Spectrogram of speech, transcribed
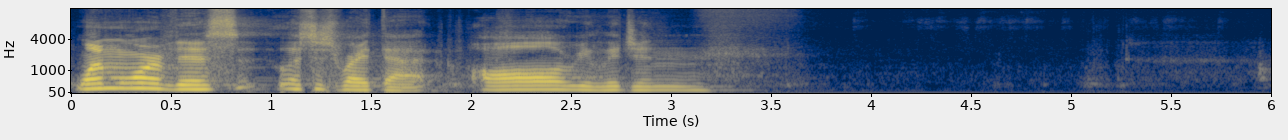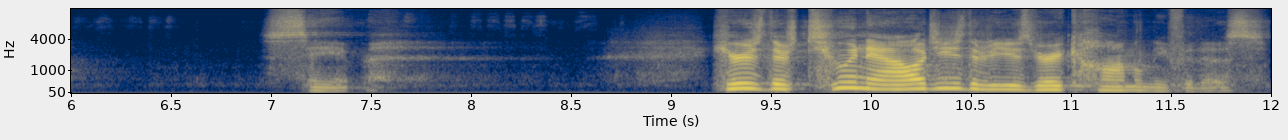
One more of this, let's just write that. All religion, same. Here's there's two analogies that are used very commonly for this.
